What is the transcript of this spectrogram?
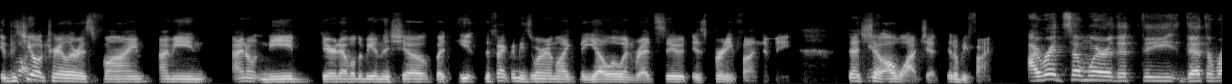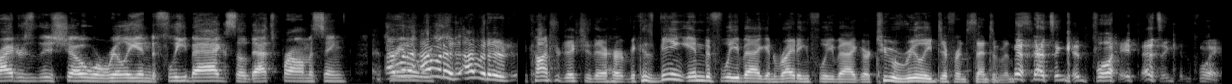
the She-Hulk trailer is fine. I mean, I don't need Daredevil to be in this show, but he, the fact that he's wearing like the yellow and red suit is pretty fun to me. That show, Yeah. I'll watch it. It'll be fine. I read somewhere that the that the writers of this show were really into Fleabag, so that's promising. I'm gonna, I'm gonna, I'm gonna contradict you there, Hurt, because being into Fleabag and writing Fleabag are two really different sentiments. That's a good point. That's a good point.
